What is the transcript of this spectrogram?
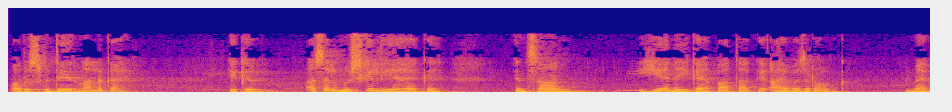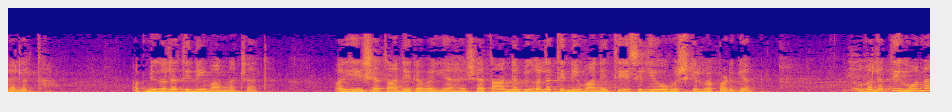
اور اس میں دیر نہ لگائے۔ کیونکہ اصل مشکل یہ ہے کہ انسان یہ نہیں کہہ پاتا کہ آئی واز رانگ میں غلط تھا۔ اپنی غلطی نہیں ماننا چاہتا۔ اور یہ شیطانی رویہ ہے۔ شیطان نے بھی غلطی نہیں مانی تھی، اسی لیے وہ مشکل میں پڑ گیا۔ غلطی ہونا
